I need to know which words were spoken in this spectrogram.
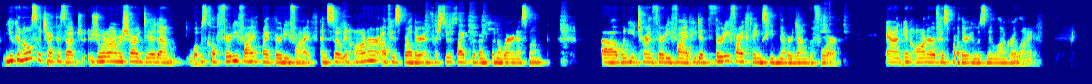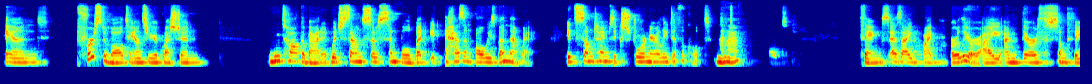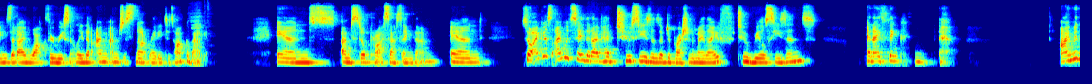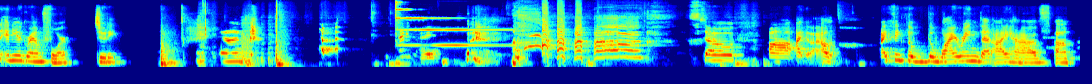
you can also check this out. Jordan Richard did um, what was called 35 by 35. And so, in honor of his brother and for Suicide Prevention Awareness Month, uh, when he turned 35, he did 35 things he'd never done before. And in honor of his brother who was no longer alive. And first of all, to answer your question, we talk about it, which sounds so simple, but it hasn't always been that way. It's sometimes extraordinarily difficult Mhm. things as I, I earlier I I'm there are some things that I've walked through recently that I'm I'm just not ready to talk about yet. And I'm still processing them. And so I guess I would say that I've had two seasons of depression in my life, two real seasons. And I think I'm an Enneagram 4, Judy. And anyway, so uh, I, I'll, I think the the wiring that I have um,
